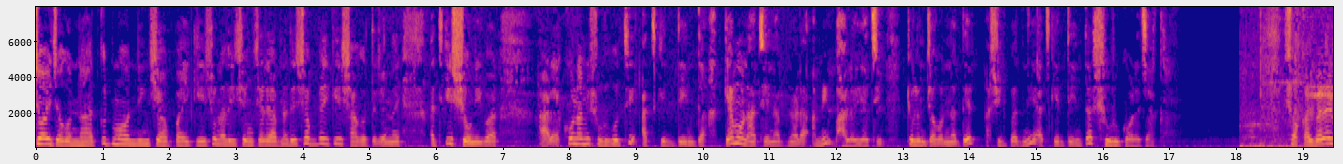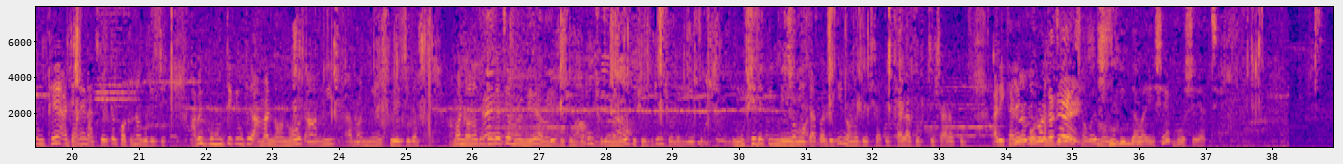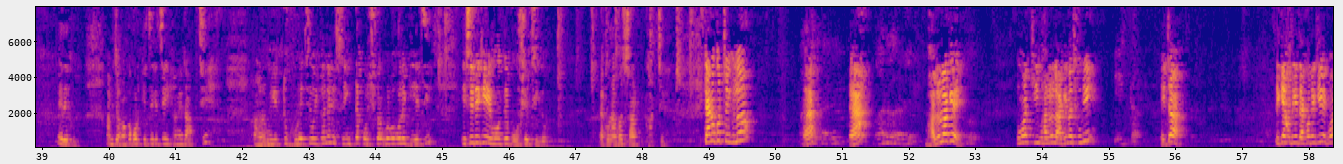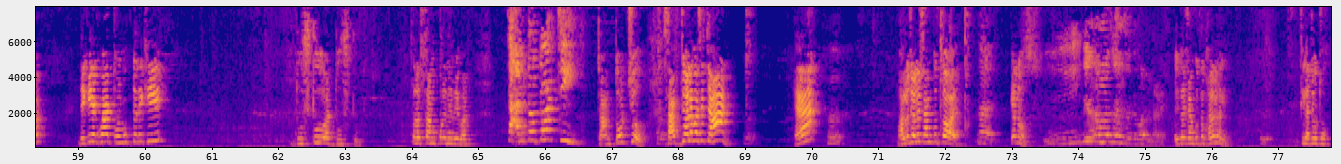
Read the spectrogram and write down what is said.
জয় Jagannath good morning সবাইকে, সোনালি সংসারে আপনাদের সবাইকে স্বাগত জানাই। আজকে শনিবার, আর এখন আমি শুরু করছি আজকের দিনটা। কেমন আছেন আপনারা? আমি ভালোই আছি। চলুন জগন্নাথের আশীর্বাদ নিয়ে আজকের দিনটা শুরু করা যাক। সকালবেলায় উঠে আর জানেন আজকে একটা ঘটনা ঘটেছে। আমি ঘুম থেকে উঠে আমার ননদ আমি আমার মেয়ে শুয়েছিলাম আমার ননদ উঠে গেছে আমার মেয়ে ননদের পিছন পিছন ছোটো ননদের পিছন পিছন চলে গিয়েছে। উঠে দেখি মেয়ে নেই তারপর দেখি ননদের সাথে খেলা করছে সারাক্ষণ। আর এখানে গরম জলে সবাই মন্দির দেওয়া এসে বসে আছে। এই দেখুন আমি জামা কাপড় কেচে কেচে এখানে রাখছি। আর আমি একটু ঘুরেছি ওইখানে সিঙ্কটা পরিষ্কার করব বলে গিয়েছি। এসে দেখি এর মধ্যে বসেছিল। এখন আবার শার্ট খাচ্ছে। কেন করছে এগুলো? হ্যাঁ? হ্যাঁ? ভালো লাগে? তোমার কি ভালো লাগে না শুনি? এটা দেখি আমাকে দেখো দেখি একবার। দেখি একবার তোর মুখটা দেখি। দুষ্টু আর দুষ্টু। চলো স্নান করে নেবে এবার। চান তো করছি। চান তোরছো সাফ জলে বসে চান? হ্যাঁ? ভালো জলে স্নান করতে হয়? হ্যাঁ। কেন? এখানে চান করতে ভালো লাগে? ঠিক আছে, ওঠো।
